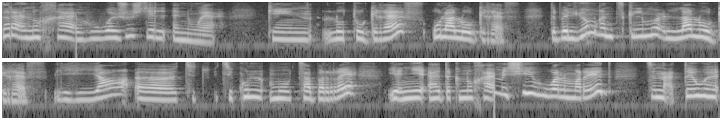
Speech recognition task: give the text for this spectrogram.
زرع النخاع هو جوج ديال الأنواع. كاين l'autogreffe ولا l'allogreffe دابا اليوم غنتكلموا على l'allogreffe اللي هي آه تيكون متبرع يعني هذاك النخاع ماشي هو المريض تنعطيوه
